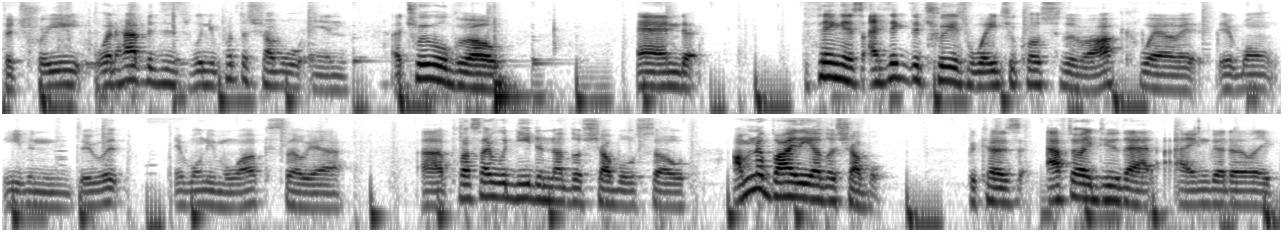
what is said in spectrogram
the tree what happens is when you put the shovel in a tree will grow. And the thing is I think the tree is way too close to the rock where it, it won't even do it. It won't even work so yeah. Uh, plus I would need another shovel so I'm gonna buy the other shovel. Because after I do that I'm gonna like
